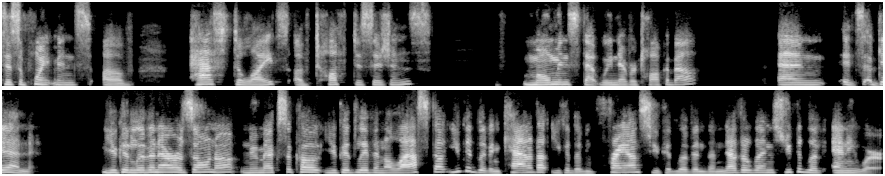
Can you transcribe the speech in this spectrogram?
disappointments of past delights of tough decisions moments that we never talk about and it's again you can live in Arizona, New Mexico, you could live in Alaska, you could live in Canada, you could live in France, you could live in the Netherlands, you could live anywhere.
